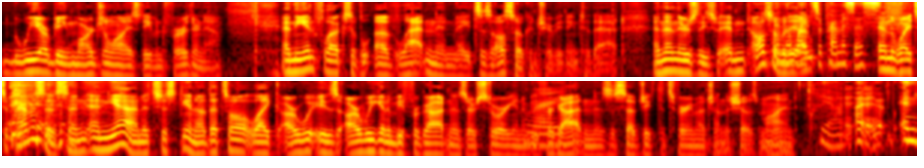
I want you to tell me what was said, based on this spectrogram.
we are being marginalized even further now, and the influx of, of Latin inmates is also contributing to that. And then there's these, and also and the with- white supremacists. and the white supremacists, and and yeah, and it's just you know that's all like are we is are we going to be forgotten? Is our story going to be Right. forgotten? Is a subject that's very much on the show's mind. Yeah, I, and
